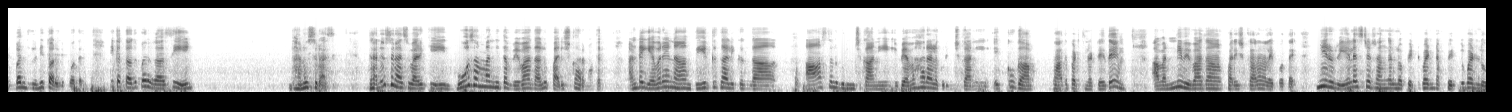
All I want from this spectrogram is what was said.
ఇబ్బందులని తొలగిపోతాయి. ఇక తదుపరి రాశి ధనుసు రాశి. ధనుసు రాశి వారికి భూ సంబంధిత వివాదాలు పరిష్కారం అవుతాయి అంటే ఎవరైనా దీర్ఘకాలికంగా ఆస్తుల గురించి కానీ వ్యవహారాల గురించి కానీ ఎక్కువగా బాధపడుతున్నట్టయితే అవన్నీ వివాద పరిష్కారాలు అయిపోతాయి. మీరు రియల్ ఎస్టేట్ రంగంలో పెట్టుబడిన పెట్టుబడులు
